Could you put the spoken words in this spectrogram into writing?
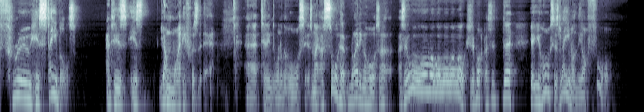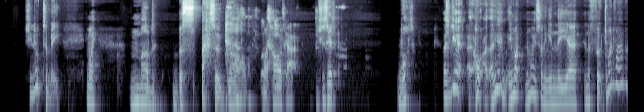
through his stables, and his his young wife was there uh, tending to one of the horses, and I, I saw her riding a horse, and I, I said, "Whoa, whoa, whoa, whoa, whoa, whoa, whoa!" She said, "What?" I said, "Your horse is lame on the off fore." She looked at me in my mud bespattered garb, my hard hat, and she said, "What?" I said, "Yeah, uh, oh, I think he might there might be something in the uh, in the foot. Do you mind if I have a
